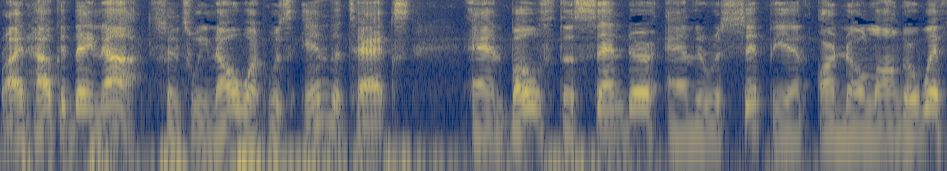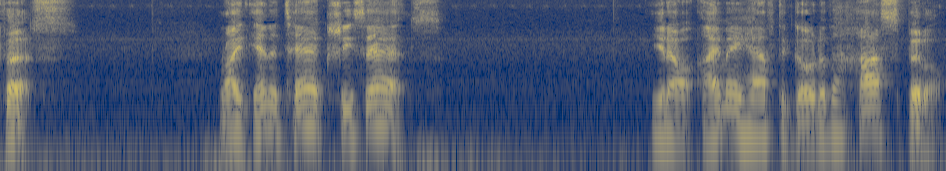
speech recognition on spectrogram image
right? How could they not, since we know what was in the text and both the sender and the recipient are no longer with us? Right in a text, she says, you know, I may have to go to the hospital.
